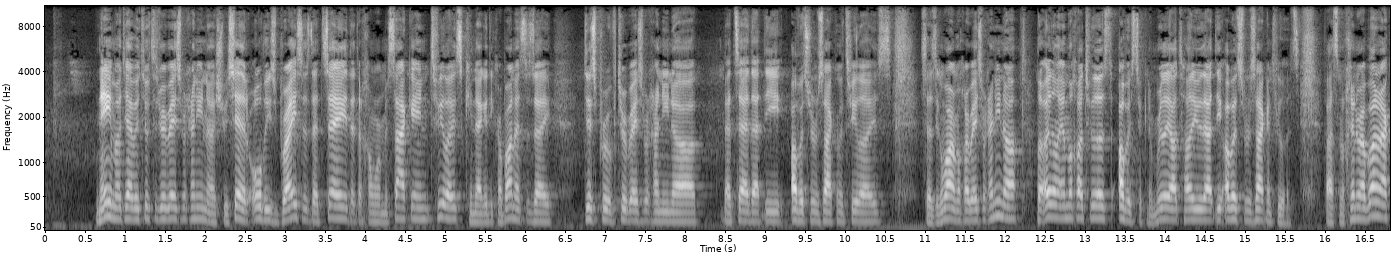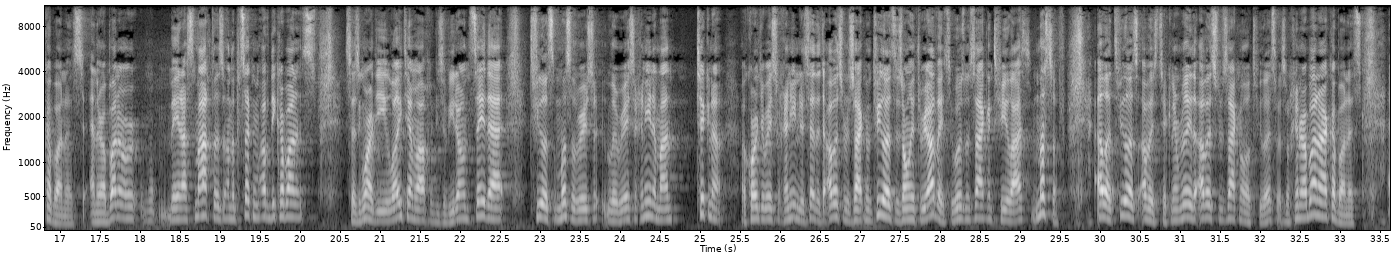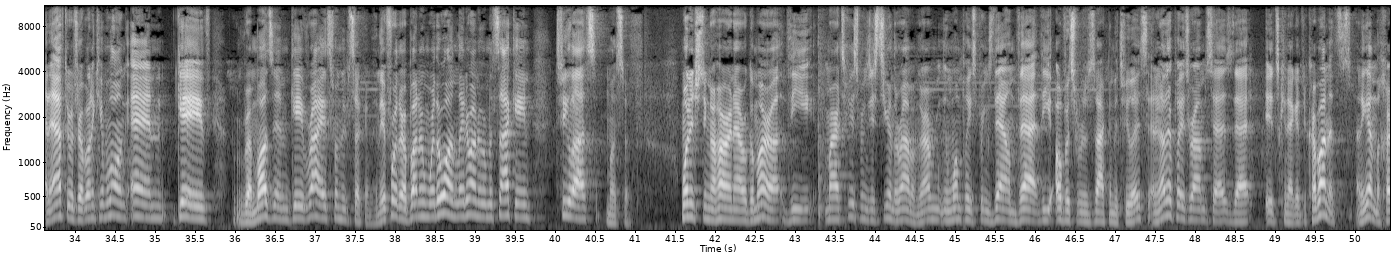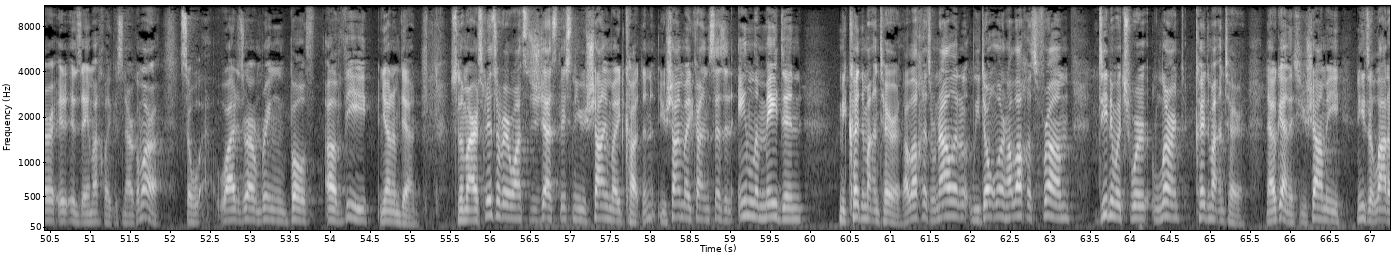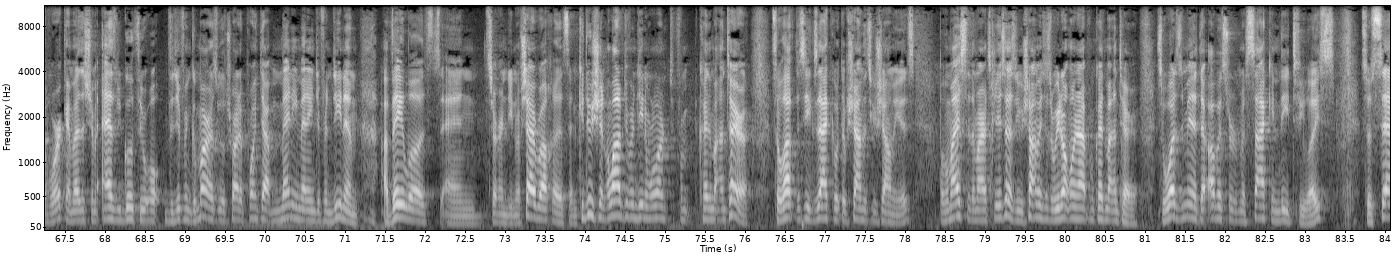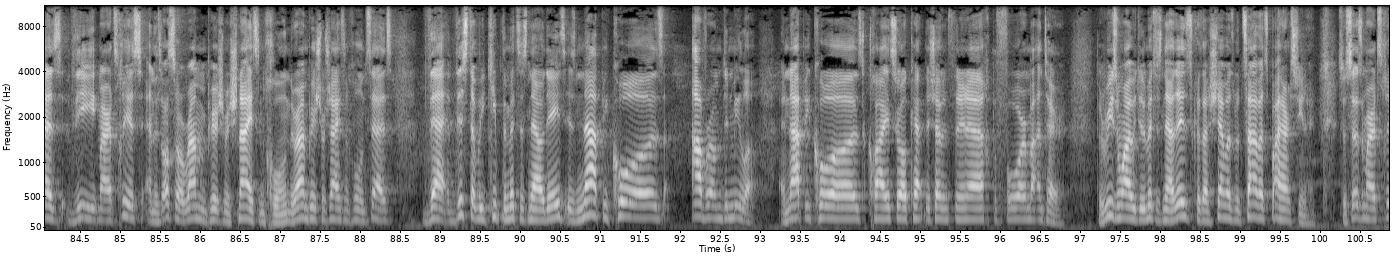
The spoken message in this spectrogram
Name Should we say that all these brises that say that the chamor misakin tefillos kineged karbanis is a disproof to Rebbeis Rechanina that said that the from Sakim the tefillas says the Gemara Mechar Beis Rechanina la'olam emlacha tefillas avos tiknim. Really, I'll tell you that the avos from Sakim tefillas. Vas mechin rabbanon karbanos and the rabbanon made us machtas on the pesukim of the karbanos. Says the Gemara, the loitem because if you don't say that tefillas musal l'Rebbeis Rechanina man Tikna, according to Beis Chanin, who said that the Avos from Sakin Tfilas, there's only three Avos. So who's Masakin Tfilas? Musaf. Ella Tfilas Avos Tikna. Really, the Avos from Sakin Tfilas was Rechin Rabban Arkabanis. And afterwards, Rabban came along and gave Ramazim, gave rice from the Psukim. And therefore, the Rabbanim were the one later on who were Masakin Tfilas Musaf. One interesting ahara in our Gemara, the Maratz brings a steer in the Rambam. The Rambam in one place brings down that the Ovis was Zak in the Tfilis, and another place Rambam says that it's connected to Karbanitz. And again, the it is a machlekes in our Gemara. So why does Rambam bring both of the and Yanim down? So the Maratz over here wants to suggest, based on the Yerushalayimite Katan, Yerushalayimite Katan says that Ein Lamedin Mikadim and Torah. Halachas we're not we don't learn halachas from dinim which were learned Kadim and Torah. Now again, this Yushami needs a lot of work, and as we go through the different gemaras, we'll try to point out many many different dinim, avelos and certain dinim of shabrachas and kedushin. A lot of different dinim were learned from Kadim and Torah. So we'll have to see exactly what the psham this Yushami is. But Lamaisa the Maratchia says Yushami says we don't learn that from Kadim and Torah. So what does it mean that the Abbas are masakin the tefillos? So says the Maratchias, and there's also a Ram Pirish Mishnayis in Chulun. The Ram Pirish Mishnayis in Chulun says that this that we keep the mitzvahs nowadays is not because Avram did Mila, and not because Klai Yisrael kept the Shem Tzninech before Matan Torah. The reason why we do the mitzvahs nowadays is because Hashem was mitzavetz by Har Sinai. So says Maratz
